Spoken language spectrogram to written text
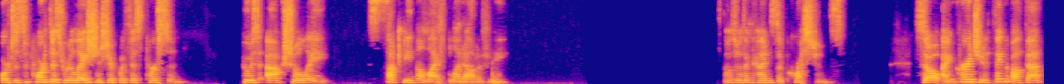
or to support this relationship with this person who is actually sucking the lifeblood out of me? Those are the kinds of questions. So I encourage you to think about that.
